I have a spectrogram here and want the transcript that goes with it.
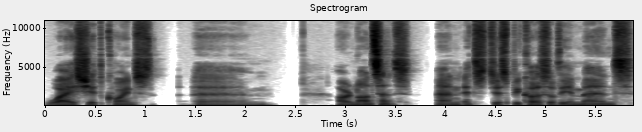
why shit coins um, are nonsense, and it's just because of the immense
